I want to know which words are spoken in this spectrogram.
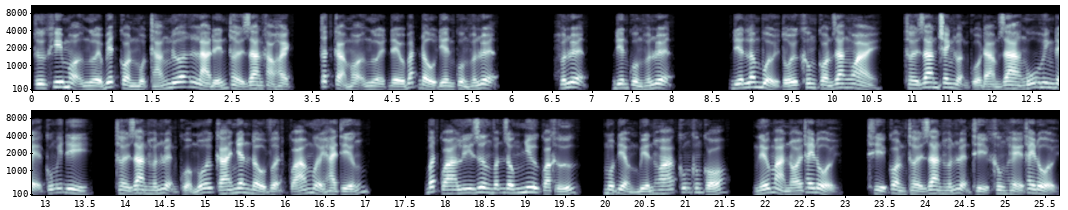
Từ khi mọi người biết còn một tháng nữa là đến thời gian khảo hạch, tất cả mọi người đều bắt đầu điên cuồng huấn luyện. Huấn luyện, điên cuồng huấn luyện. Điền lâm buổi tối không còn ra ngoài, thời gian tranh luận của đàm gia ngũ huynh đệ cũng ít đi, thời gian huấn luyện của mỗi cá nhân đầu vượt quá mười hai tiếng. Bất quá Lý Dương vẫn giống như quá khứ, một điểm biến hóa cũng không có, nếu mà nói thay đổi, thì còn thời gian huấn luyện thì không hề thay đổi.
